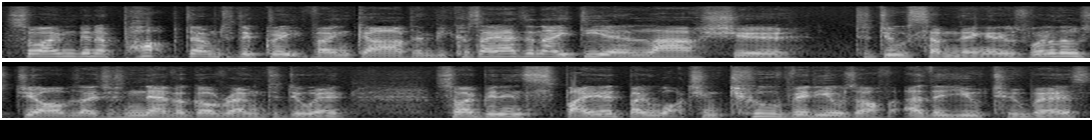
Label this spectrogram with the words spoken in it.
So I'm going to pop down to the Grapevine Garden because I had an idea last year to do something and it was one of those jobs I just never got around to doing. So I've been inspired by watching two videos off other YouTubers.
